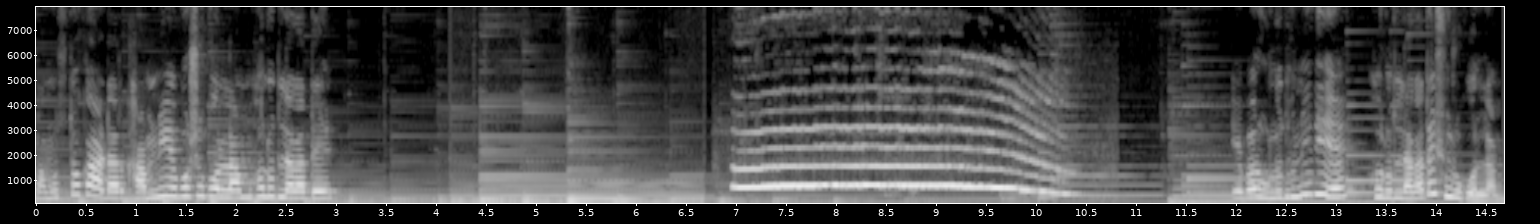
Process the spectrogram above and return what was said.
সমস্ত কার্ড আর খাম নিয়ে বসে পড়লাম হলুদ লাগাতে। উলুধুনি দিয়ে হলুদ লাগাতে শুরু করলাম।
